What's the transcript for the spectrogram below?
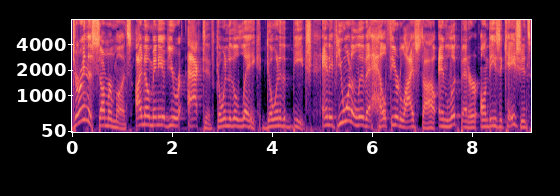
During the summer months, I know many of you are active, going to the lake, going to the beach. And if you want to live a healthier lifestyle and look better on these occasions,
